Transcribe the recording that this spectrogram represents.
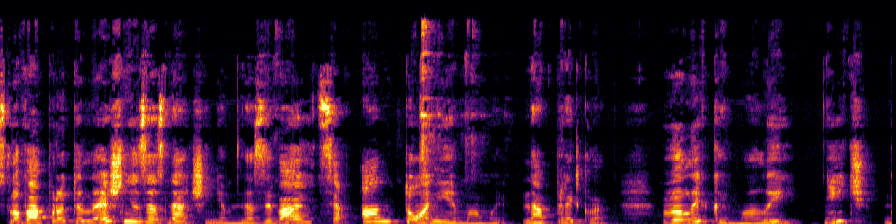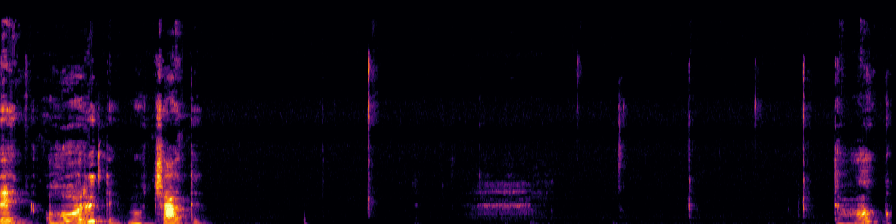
Слова протилежні за значенням називаються антонімами. Наприклад, великий, малий, ніч, день, говорити, мовчати. Так,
